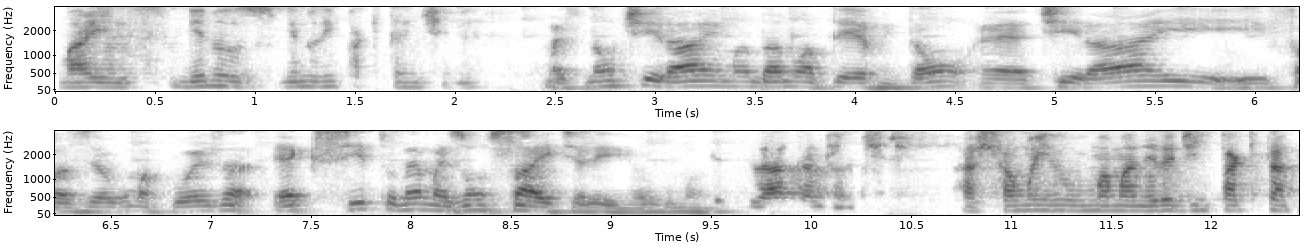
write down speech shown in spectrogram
mais menos, menos impactante, né? Mas não tirar e mandar no aterro. Então, é, tirar e, e, fazer alguma coisa ex situ, né? Mas on-site ali. Alguma... Exatamente. Achar uma, uma maneira de impactar.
